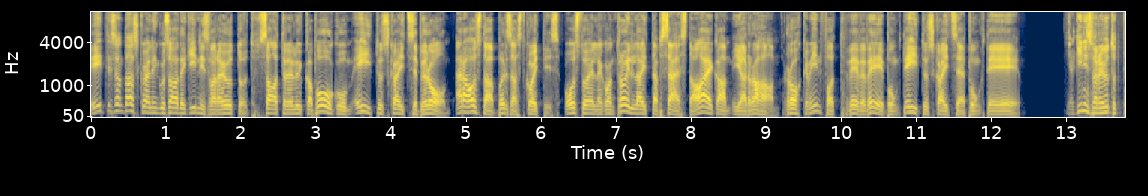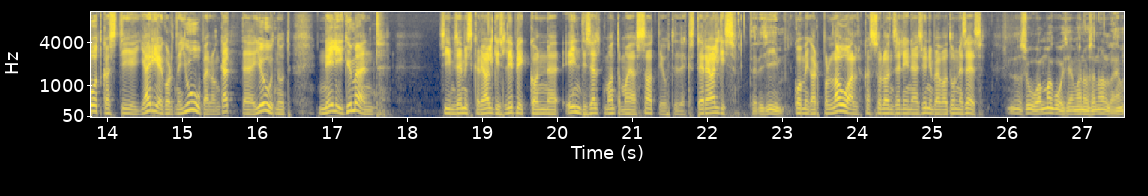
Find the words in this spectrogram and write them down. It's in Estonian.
eetris on taskuhäälingu saade Kinnisvarajutud. saatele lükkab hoogu ehituskaitsebüroo. ära osta põrsast kotis. ostueelne kontroll aitab säästa aega ja raha. rohkem infot www.ehituskaitse.ee ja Kinnisvarajutud podcasti järjekordne juubel on kätte jõudnud, nelikümmend. Siim Semiskar ja Algis Liblik on endiselt Manta Majas saatejuhtideks, tere Algis! tere, Siim! kommikarp on laual, kas sul on selline sünnipäevatunne sees? no suu on magus ja mõnus on olla, jah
